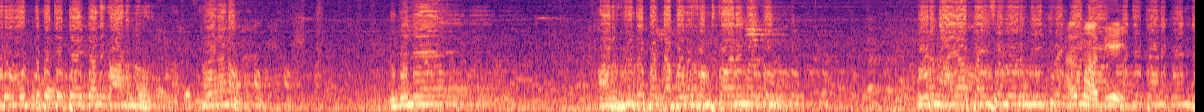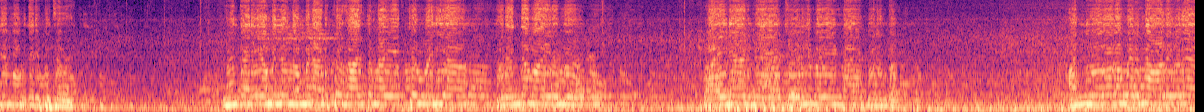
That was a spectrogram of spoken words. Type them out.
ഒരു വോട്ട് ബജറ്റായിട്ടാണ് കാണുന്നത്. കാരണം ഇതിന് അർഹതപ്പെട്ട പല സംസ്ഥാനങ്ങൾക്കും ഒരു നയാ പൈസ പോലും നീക്കിവെക്കാൻ ബജറ്റാണ് കേന്ദ്രം അവതരിപ്പിച്ചത്. നിങ്ങൾക്കറിയാമല്ലോ നമ്മുടെ അടുത്ത കാലത്തുണ്ടായ ഏറ്റവും വലിയ ദുരന്തമായിരുന്നു വയനാടിനായ ചുഴലിമഴയുണ്ടായ ദുരന്തം. അഞ്ഞൂറോളം വരുന്ന ആളുകളെ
